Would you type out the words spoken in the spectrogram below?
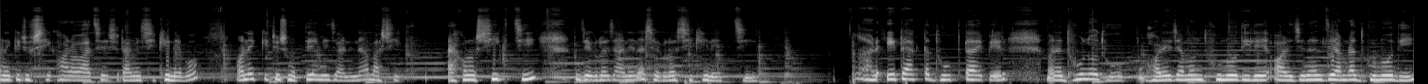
অনেক কিছু শেখারও আছে, সেটা আমি শিখে নেব। অনেক কিছু সত্যি আমি জানি না বা শিখ এখনও শিখছি যেগুলো জানি না সেগুলো শিখে নিচ্ছি। আর এটা একটা ধূপ টাইপের মানে ধুনো ধূপ। ঘরে যেমন ধুনো দিলে অরিজিনাল যে আমরা ধুনো দিই,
